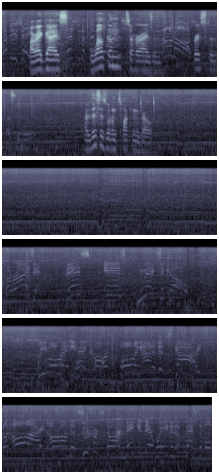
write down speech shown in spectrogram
What do you say? Alright, guys. Rest of the festival Welcome to Horizon. First of uh, This is what I'm talking about. Horizon, this is Mexico. We've already had cars falling out of the sky, but all eyes are on the superstar making their way to the festival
